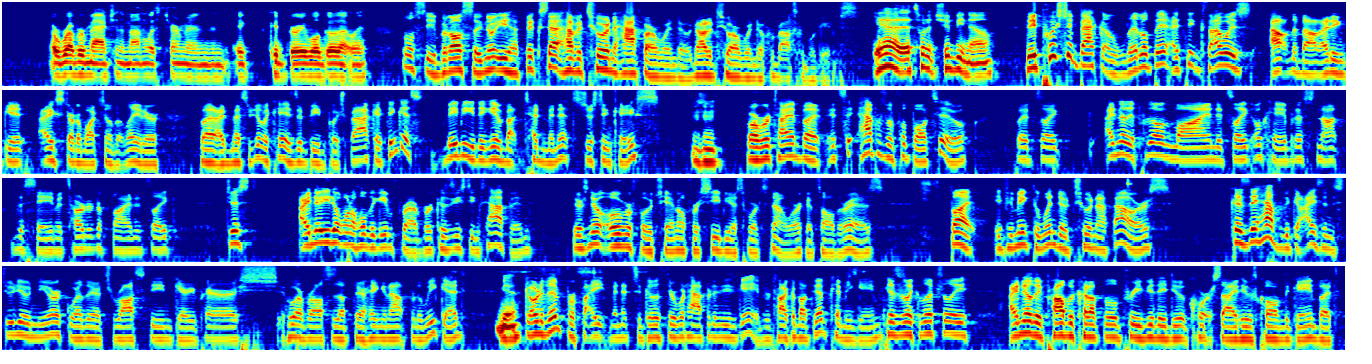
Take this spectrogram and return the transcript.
a rubber match in the Mountain West tournament, and it could very well go that way. We'll see. But also, you know you have fix that? Have a two and a half hour window, not a two hour window for basketball games. Yeah, that's what it should be now. They pushed it back a little bit. I think because I was out and about. I didn't get. I started watching a little bit later, but I messaged message them like, "Hey, is it being pushed back?" I think it's maybe they gave about ten minutes just in case mm-hmm. for overtime. But it's, it happens with football too. But it's like I know they put it online. It's like okay, but it's not the same. It's harder to find. It's like just I know you don't want to hold the game forever because these things happen. There's no overflow channel for CBS Sports Network. That's all there is. But if you make the window two and a half hours, because they have the guys in the studio in New York, whether it's Rothstein, Gary Parrish, whoever else is up there hanging out for the weekend, Yeah. go to them for five, eight minutes to go through what happened in these games or talk about the upcoming game because they're like literally. I know they probably cut out the little preview they do at courtside. Who was calling the game, but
